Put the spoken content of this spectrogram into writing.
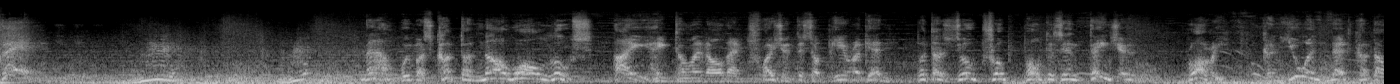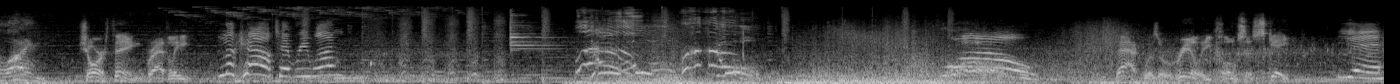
There! Now we must cut the narwhal loose. I hate to let all that treasure disappear again, but the zoo troop boat is in danger. Rory, can you and Ned cut the line? Sure thing, Bradley. Look out, everyone! Whoa! That was a really close escape. Yeah,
